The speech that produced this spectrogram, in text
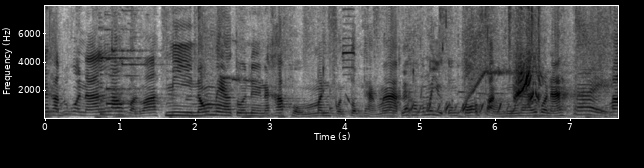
นนะครับทุกคนนะเล่าก่อนว่ามีน้องแมวตัวหนึ่งนะครับผมมันฝนตกหนักมาก แล้วเขาก็มาอยู่ตรงโต๊ะฝั่งนู้นนะทุกคนนะ ใช่ มา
